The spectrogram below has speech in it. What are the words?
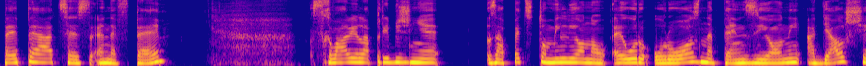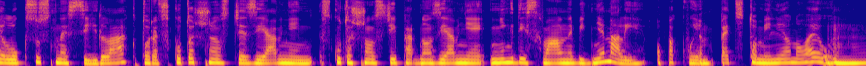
PPA cez NFP schválila približne za 500 miliónov eur u rôzne penzióny a ďalšie luxusné sídla, ktoré v skutočnosti zjavne, v skutočnosti, pardon, zjavne nikdy schválne byť nemali. Opakujem, 500 miliónov eur. Mm-hmm.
